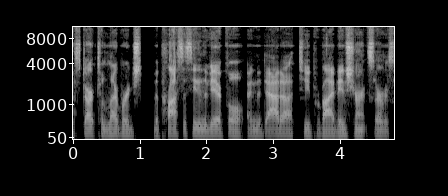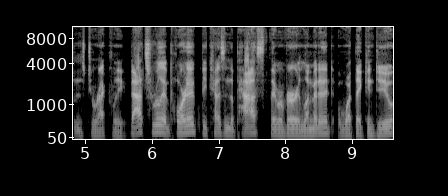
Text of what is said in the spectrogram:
start to leverage the processing of the vehicle and the data to provide insurance services directly. That's really important because in the past they were very limited what they can do.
